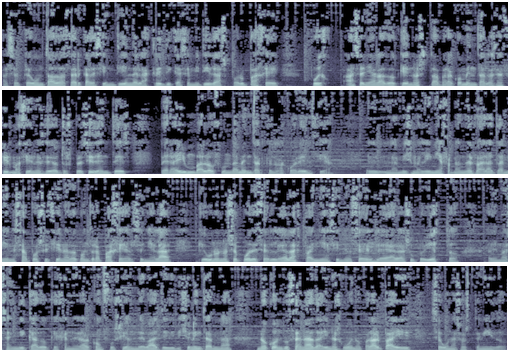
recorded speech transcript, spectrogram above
Al ser preguntado acerca de si entiende las críticas emitidas por Paje, Puig ha señalado que no está para comentar las afirmaciones de otros presidentes, pero hay un valor fundamental que es la coherencia. En la misma línea, Fernández Vara también se ha posicionado contra Paje al señalar que uno no se puede ser leal a España si no se es leal a su proyecto. Además ha indicado que generar confusión, debate y división interna no conduce a nada y no es bueno para el país, según ha sostenido.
